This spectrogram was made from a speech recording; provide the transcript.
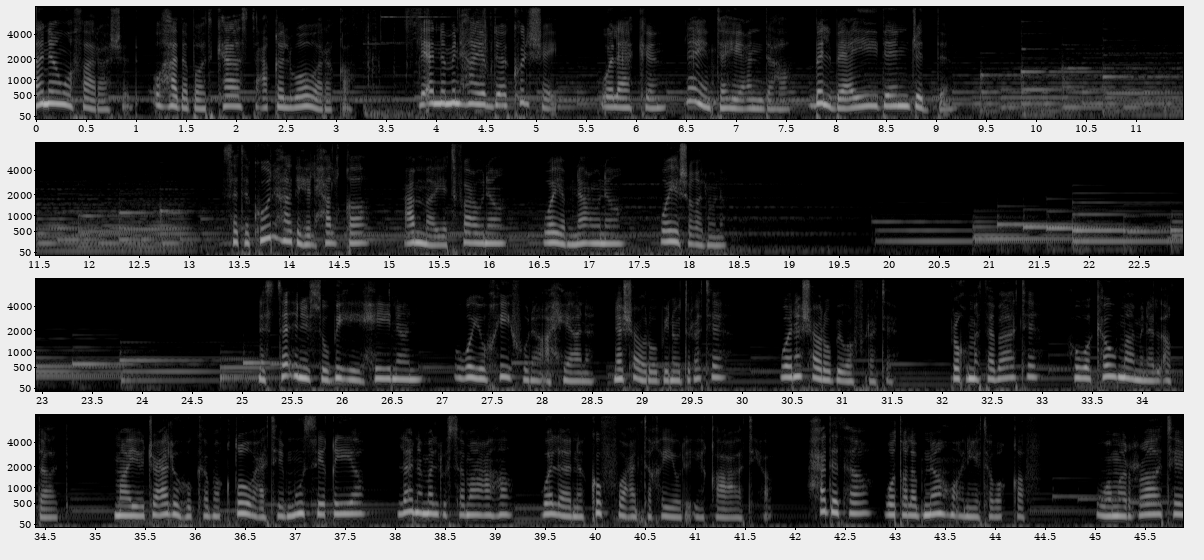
أنا وفاء راشد وهذا بودكاست عقل وورقة. لأن منها يبدأ كل شيء ولكن لا ينتهي عندها بل بعيد جدا. ستكون هذه الحلقة عما يدفعنا ويمنعنا ويشغلنا. نستأنس به حينا ويخيفنا أحيانا. نشعر بندرته ونشعر بوفرته. رغم ثباته هو كومة من الأضداد. ما يجعله كمقطوعة موسيقية لا نمل سماعها ولا نكف عن تخيل إيقاعاتها. حدث وطلبناه أن يتوقف. ومرات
